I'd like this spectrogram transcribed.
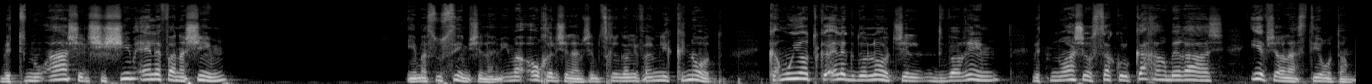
ותנועה של 60 אלף אנשים עם הסוסים שלהם, עם האוכל שלהם, שהם צריכים גם לפעמים לקנות, כמויות כאלה גדולות של דברים, ותנועה שעושה כל כך הרבה רעש, אי אפשר להסתיר אותם.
